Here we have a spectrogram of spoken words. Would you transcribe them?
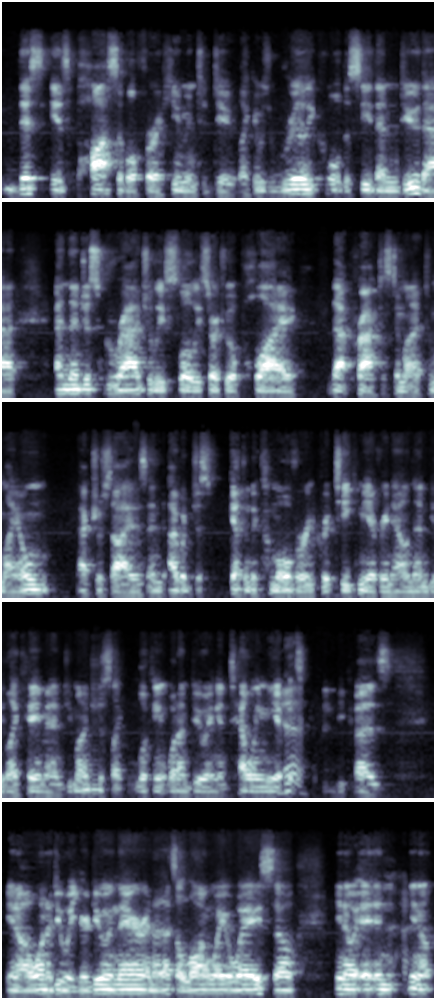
this is possible for a human to do. Like it was really cool to see them do that, and then just gradually, slowly start to apply that practice to my to my own exercise and i would just get them to come over and critique me every now and then be like hey man do you mind just like looking at what i'm doing and telling me if yeah. it's good because you know, I want to do what you're doing there, and that's a long way away. So, you know, and, you know,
